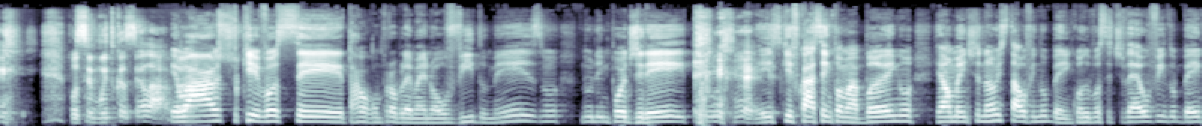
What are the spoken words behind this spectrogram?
Vou ser muito cancelado. Eu acho que você tá com algum problema aí no ouvido mesmo, não limpou direito. é isso que ficar sem tomar banho, realmente não está ouvindo bem. Quando você estiver ouvindo bem,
